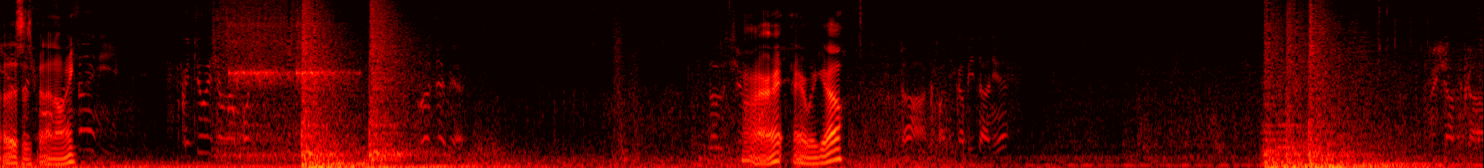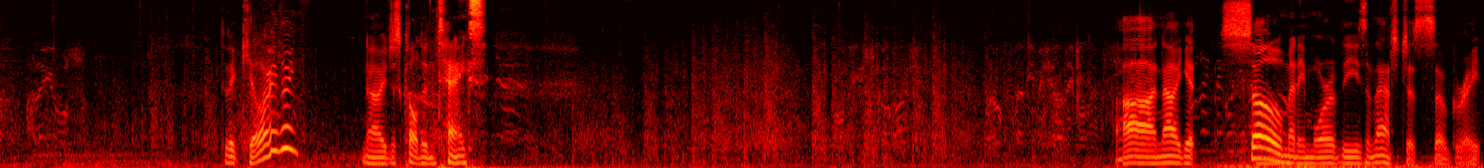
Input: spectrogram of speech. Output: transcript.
Oh, this has been annoying. Ceni. Skończyły się nam pociski. Na ziemię. Cel się All right, there we go. Did it kill anything? No, he just called in tanks. Ah, now I get so many more of these, and that's just so great.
